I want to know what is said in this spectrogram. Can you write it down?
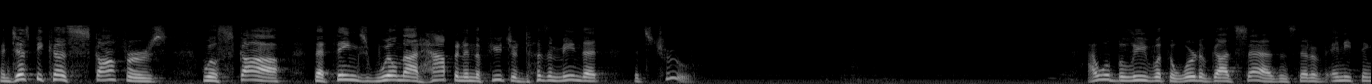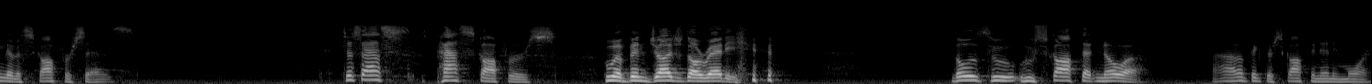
And just because scoffers will scoff that things will not happen in the future doesn't mean that it's true. I will believe what the Word of God says instead of anything that a scoffer says. Just ask past scoffers who have been judged already. Those who, who scoffed at Noah. I don't think they're scoffing anymore.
